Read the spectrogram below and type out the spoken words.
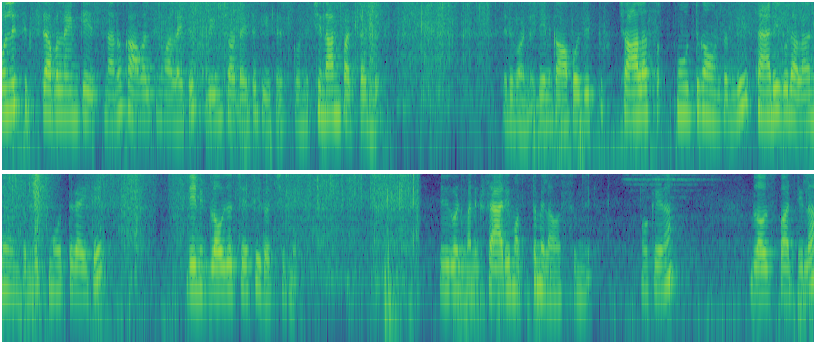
ఓన్లీ సిక్స్ డబల్ నైన్కే ఇస్తున్నాను. కావాల్సిన వాళ్ళైతే స్క్రీన్ షాట్ అయితే తీసేసుకోండి. చినాన్ పట్టండి. ఇదిగోండి దీనికి ఆపోజిట్ చాలా స్మూత్గా ఉంటుంది. శారీ కూడా అలానే ఉంటుంది స్మూత్గా అయితే. దీనికి బ్లౌజ్ వచ్చేసి ఇది వచ్చింది. ఇదిగోండి మనకి శారీ మొత్తం ఇలా వస్తుంది. ఓకేనా బ్లౌజ్ పార్టీలా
